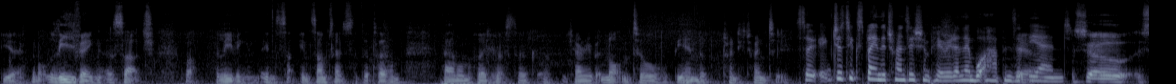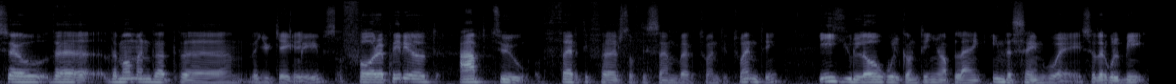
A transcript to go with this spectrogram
you know we're not leaving as such. Well, we're leaving in in, in some sense of the term, um, on the 31st of, of, January, but not until the end of 2020. So just explain the transition period and then what happens yeah. at the end. So, so the the moment that the the UK leaves for a period up to 31st of December 2020, EU law will continue applying in the same way. So there will be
